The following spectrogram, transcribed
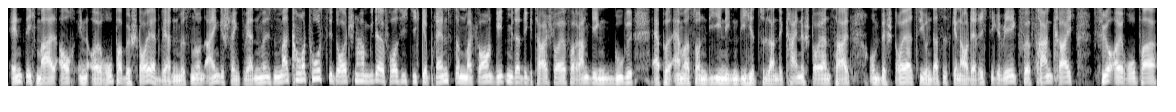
endlich mal auch in Europa besteuert werden müssen und eingeschränkt werden müssen. Macron tut's, die Deutschen haben wieder vorsichtig gebremst und Macron geht mit der Digitalsteuer voran gegen Google, Apple, Amazon, diejenigen, die hierzulande keine Steuern zahlen und besteuert sie. Und das ist genau der richtige Weg für Frankreich, für Europa.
